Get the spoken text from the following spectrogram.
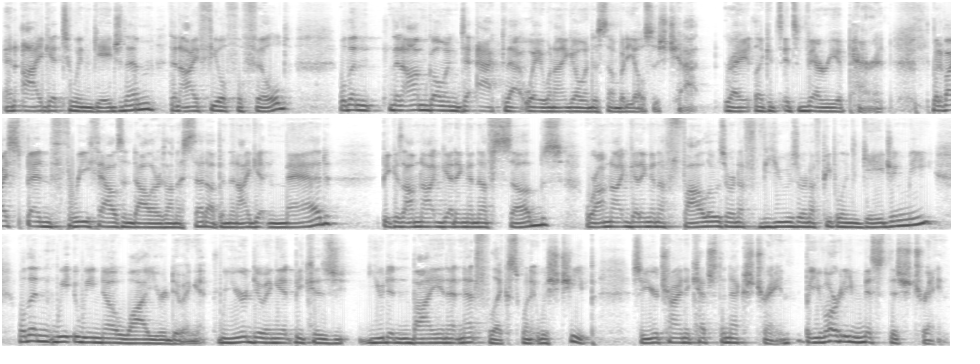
and I get to engage them, then I feel fulfilled. Well then then I'm going to act that way when I go into somebody else's chat right? Like it's it's very apparent. But if I spend three thousand dollars on a setup and then I get mad because I'm not getting enough subs or I'm not getting enough follows or enough views or enough people engaging me, well then we we know why you're doing it. You're doing it because you didn't buy in at Netflix when it was cheap. So you're trying to catch the next train, but you've already missed this train.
